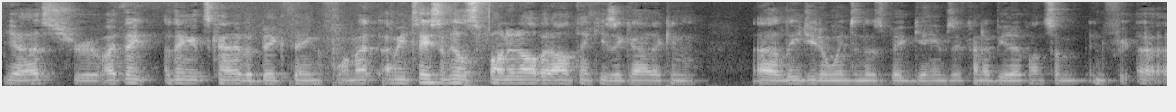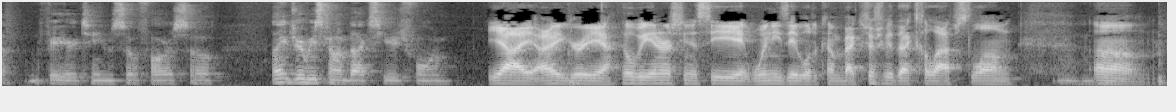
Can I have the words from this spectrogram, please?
yeah, that's true. I think I think it's kind of a big thing for him. I, I mean, Taysom Hill's fun and all, but I don't think he's a guy that can uh, lead you to wins in those big games. They've kind of beat up on some inf- uh, inferior teams so far. So, I think Drew Brees coming back is huge for him. Yeah, I, I agree. Yeah, It'll be interesting to see when he's able to come back, especially with that collapsed lung. Um,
